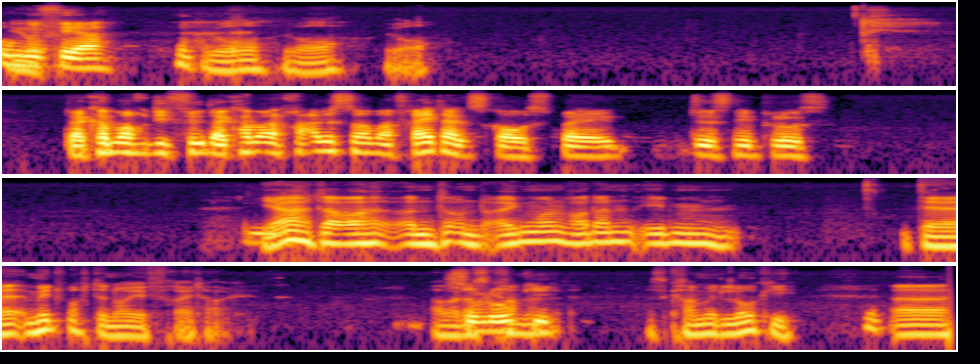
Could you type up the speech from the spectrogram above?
Ungefähr. Ja, ja, ja. Da kam auch die da kam auch alles noch mal freitags raus bei Disney Plus. Ja, da war, und, und irgendwann war dann eben der Mittwoch der neue Freitag. Aber So das, kam, Loki. das kam mit Loki. Äh,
